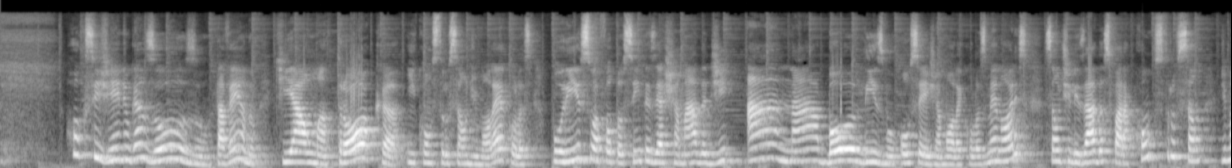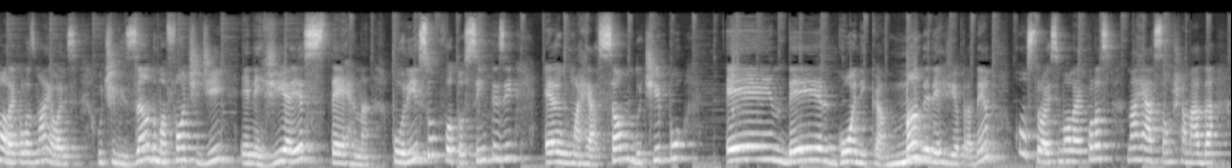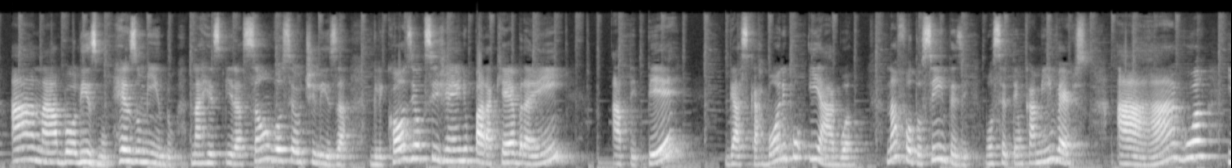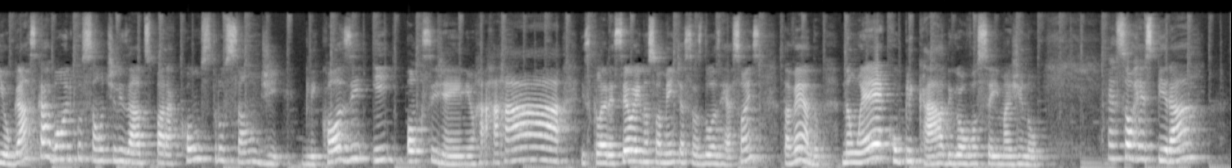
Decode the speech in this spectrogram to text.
oxigênio gasoso. Tá vendo? Que há uma troca e construção de moléculas, por isso a fotossíntese é chamada de anabolismo, ou seja, moléculas menores são utilizadas para a construção de moléculas maiores, utilizando uma fonte de energia externa. Por isso, fotossíntese é uma reação do tipo endergônica, manda energia para dentro, constrói-se moléculas na reação chamada anabolismo. Resumindo, na respiração você utiliza glicose e oxigênio para quebra em ATP, gás carbônico e água. Na fotossíntese, você tem um caminho inverso. A água e o gás carbônico são utilizados para a construção de glicose e oxigênio. Esclareceu aí na sua mente essas duas reações? Tá vendo? Não é complicado igual você imaginou. É só respirar,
